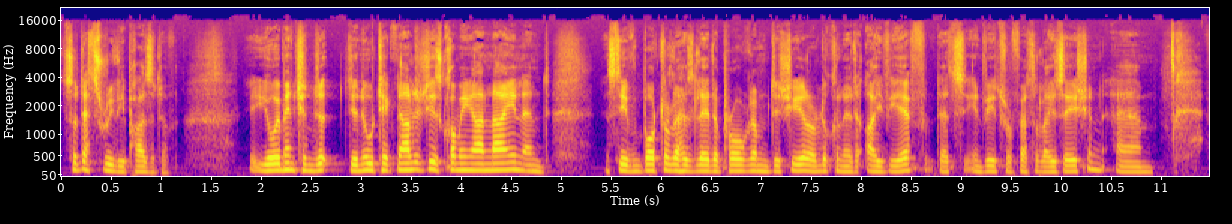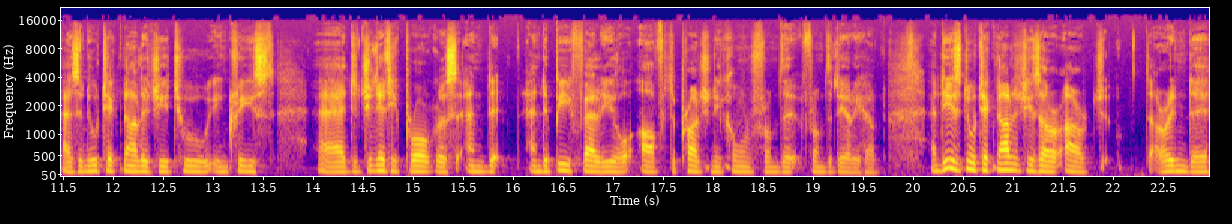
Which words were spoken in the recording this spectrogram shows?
So that's really positive. You mentioned the, the new technologies coming online and. Stephen Butler has led a program this year looking at IVF, that's in vitro fertilization, um, as a new technology to increase uh, the genetic progress and the, and the beef value of the progeny coming from the from the dairy herd. And these new technologies are are are in the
